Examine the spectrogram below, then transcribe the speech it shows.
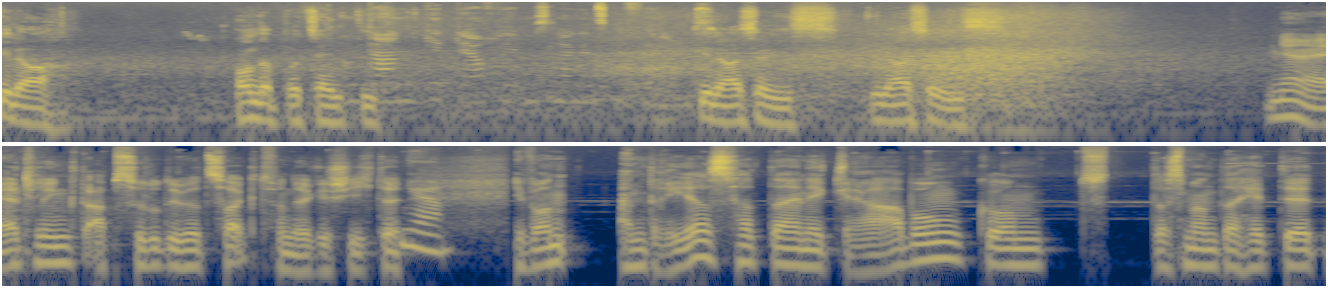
Genau. Hundertprozentig. dann geht der auch lebenslang ins Gefängnis. Genau so ist Genau so ist Ja, er klingt absolut überzeugt von der Geschichte. Ja. Yvonne, Andreas hat da eine Grabung und dass man da hätte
